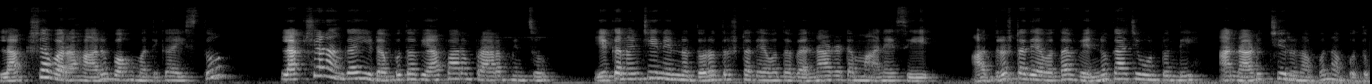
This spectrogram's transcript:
లక్ష వరహాలు బహుమతిగా ఇస్తూ లక్షణంగా ఈ డబ్బుతో వ్యాపారం ప్రారంభించు. ఇక నుంచి నిన్ను దురదృష్ట దేవత వెన్నాడటం మానేసి అదృష్ట దేవత వెన్నుకాచి ఉంటుంది అన్నాడు చిరునవ్వు నవ్వుతూ.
